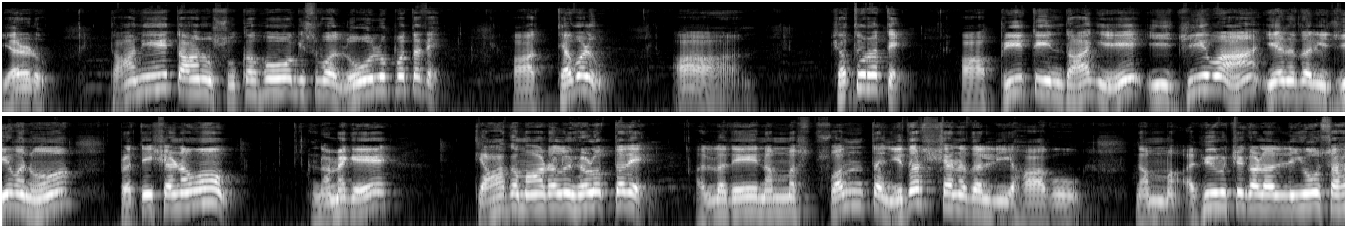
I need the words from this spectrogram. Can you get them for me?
ಎರಡು, ತಾನೇ ತಾನು ಸುಖ ಹೋಗಿಸುವ ಲೋಲುಪತತೆ ಆ ತೆವಳು, ಆ ಚತುರತೆ, ಆ ಪ್ರೀತಿಯಿಂದಾಗಿ ಈ ಜೀವ ಏನದಲ್ಲಿ ಜೀವನು ಪ್ರತಿ ಕ್ಷಣವೂ ನಮಗೆ ತ್ಯಾಗ ಮಾಡಲು ಹೇಳುತ್ತದೆ. ಅಲ್ಲದೆ ನಮ್ಮ ಸ್ವಂತ ನಿದರ್ಶನದಲ್ಲಿ ಹಾಗೂ ನಮ್ಮ ಅಭಿರುಚಿಗಳಲ್ಲಿಯೂ ಸಹ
